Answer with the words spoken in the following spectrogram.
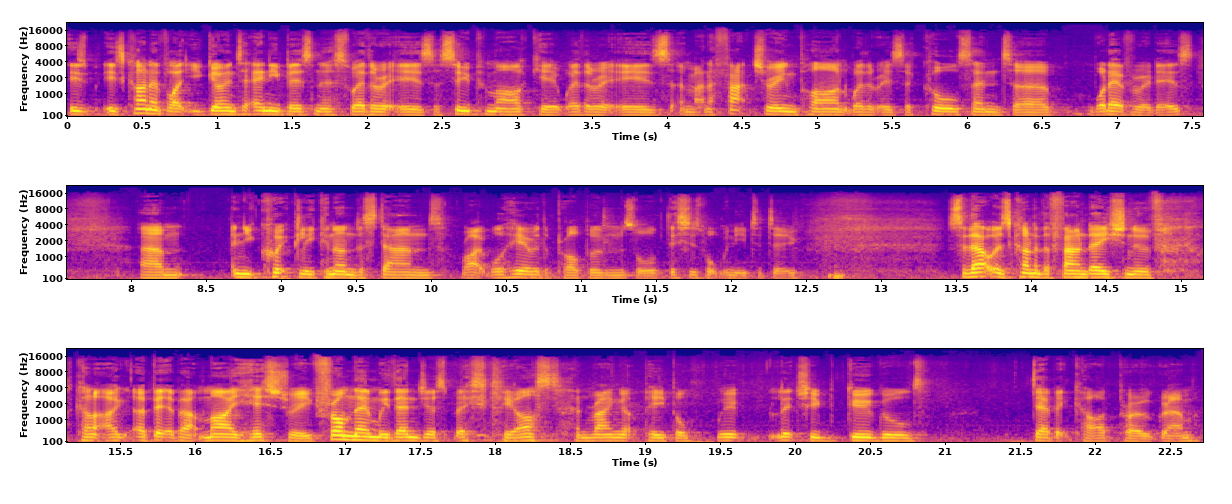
is, is kind of like you go into any business, whether it is a supermarket, whether it is a manufacturing plant, whether it is a call center, whatever it is, um, and you quickly can understand, right? Well, here are the problems, or this is what we need to do. So that was kind of the foundation of kind of a, a bit about my history. From then, we then just basically asked and rang up people. We literally Googled debit card program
